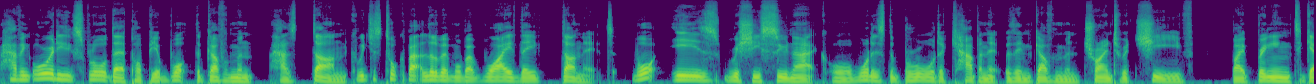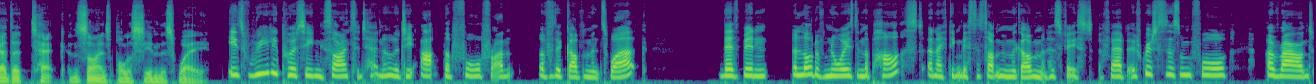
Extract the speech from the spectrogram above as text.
having already explored their Poppy what the government has done, can we just talk about a little bit more about why they've done it? What is Rishi Sunak or what is the broader cabinet within government trying to achieve by bringing together tech and science policy in this way? It's really putting science and technology at the forefront of the government's work. There's been a lot of noise in the past, and I think this is something the government has faced a fair bit of criticism for around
